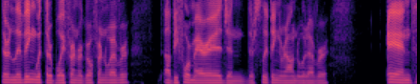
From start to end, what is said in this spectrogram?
they're living with their boyfriend or girlfriend or whatever uh, before marriage, and they're sleeping around or whatever, and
